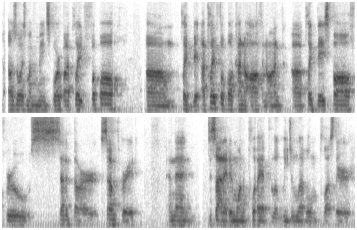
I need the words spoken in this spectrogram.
That was always my main sport. But I played football. Um, played I played football kind of off and on. Uh, played baseball through seventh or seventh grade, and then decided I didn't want to play at the Legion level. And plus, they're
